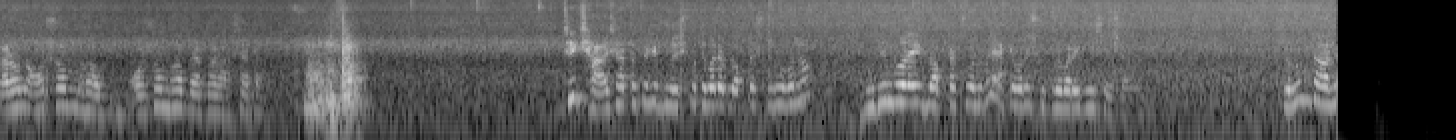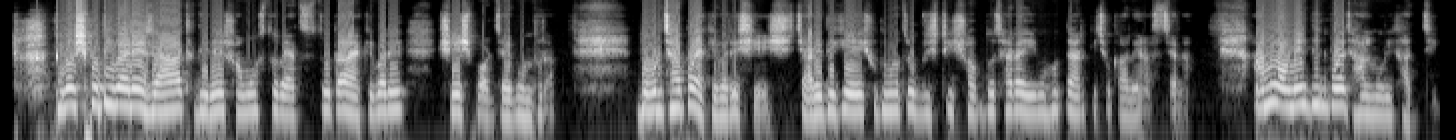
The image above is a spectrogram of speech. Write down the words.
কারণ অসম্ভব অসম্ভব ব্যাপার আসাটা ঠিক সাড়ে সাতটা থেকে বৃহস্পতিবারে ব্লগটা শুরু হলো। দুদিন ধরে এই ব্লগটা চলবে, একেবারে শুক্রবারে গিয়ে শেষ হবে। চলুন তাহলে। বৃহস্পতিবারের রাত, দিনের সমস্ত ব্যস্ততা একেবারে শেষ পর্যায়ে, বন্ধুরা। দৌড়ঝাঁপও একেবারে শেষ। চারিদিকে শুধুমাত্র বৃষ্টির শব্দ ছাড়া এই মুহূর্তে আর কিছু কানে আসছে না। আমি অনেক দিন পরে ঝালমুড়ি খাচ্ছি।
